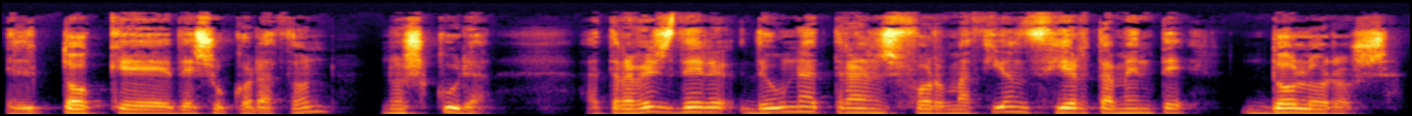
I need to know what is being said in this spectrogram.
el toque de su corazón, nos cura a través de, de una transformación ciertamente dolorosa,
